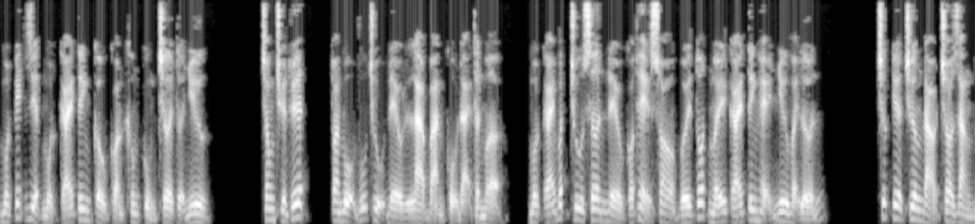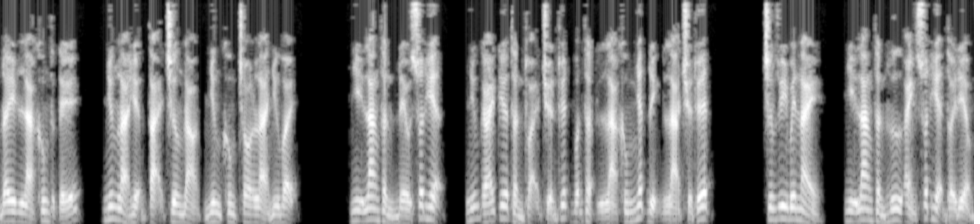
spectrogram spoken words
một kích diệt một cái tinh cầu còn không cùng chơi tựa như. Trong truyền thuyết, toàn bộ vũ trụ đều là bản cổ đại thần mở, một cái bất chu sơn đều có thể so với tốt mấy cái tinh hệ như vậy lớn trước kia trương đảo cho rằng đây là không thực tế, nhưng là hiện tại trương đảo nhưng không cho là như vậy. Nhị lang thần đều xuất hiện, những cái kia thần thoại truyền thuyết vẫn thật là không nhất định là truyền thuyết. Trương duy bên này, nhị lang thần hư ảnh xuất hiện thời điểm,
